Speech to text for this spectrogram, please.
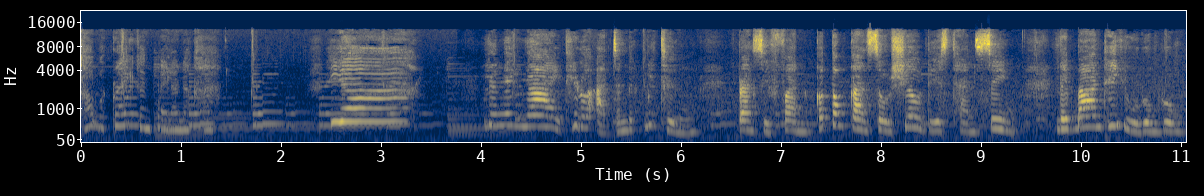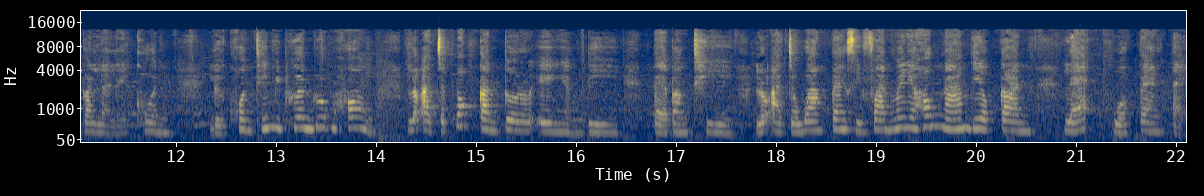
เข้ามาใกล้เกินไปแล้วนะคะยาเรื่องง่ายๆ ที่เราอาจจะนึกไม่ถึง แปรงสีฟันก็ต้องการ social distancing ในบ้านที่อยู่รวมๆกันหลายๆคน หรือคนที่มีเพื่อนร่วมห้อง เราอาจจะป้องกันตัวเราเองอย่างดี แต่บางทีเราอาจจะวางแปรงสีฟันไว้ในห้องน้ำเดียวกัน และหัวแปรงแตะ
